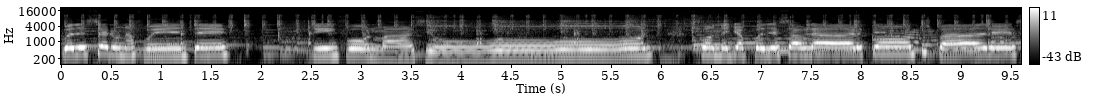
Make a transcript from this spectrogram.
puede ser una fuente de información. Con ella puedes hablar con tus padres,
